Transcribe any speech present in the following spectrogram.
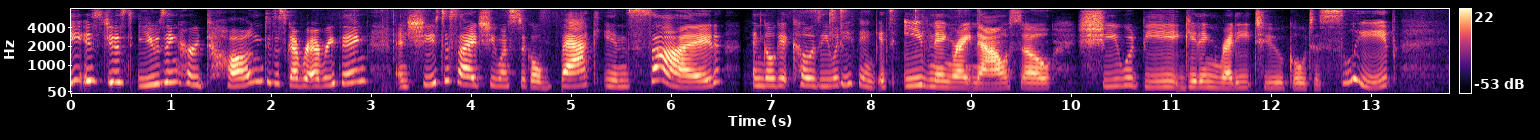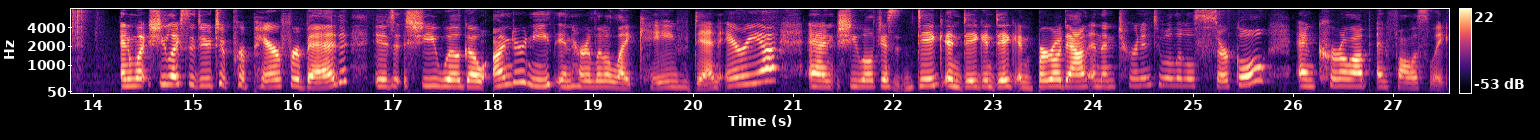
is just using her tongue to discover everything, and she's decided she wants to go back inside and go get cozy. What do you think? It's evening right now, so she would be getting ready to go to sleep. And what she likes to do to prepare for bed is she will go underneath in her little like cave den area and she will just dig and dig and dig and burrow down and then turn into a little circle and curl up and fall asleep.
